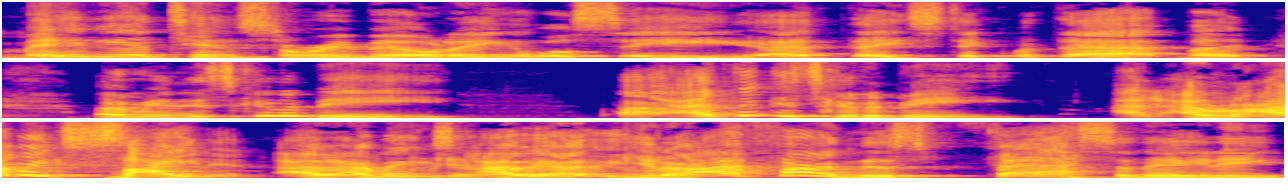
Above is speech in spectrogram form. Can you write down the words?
maybe a 10 story building. We'll see if they stick with that. But I mean, it's going to be, I think it's going to be, I, I don't know, I'm excited. I, I'm, ex- I, I- you know, I find this fascinating.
